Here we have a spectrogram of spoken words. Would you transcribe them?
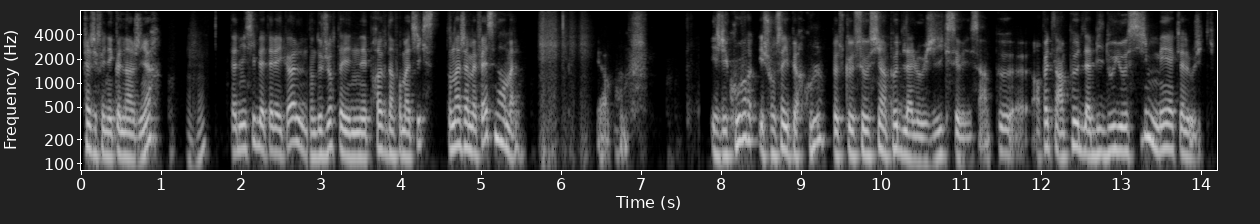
Après, j'ai fait une école d'ingénieur. Mhm. Tu es admissible à telle école. Dans deux jours, tu as une épreuve d'informatique. T'en as jamais fait, c'est normal. Et, je découvre et je trouve ça hyper cool parce que c'est aussi un peu de la logique. C'est un peu, euh, en fait, c'est un peu de la bidouille aussi, mais avec la logique.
